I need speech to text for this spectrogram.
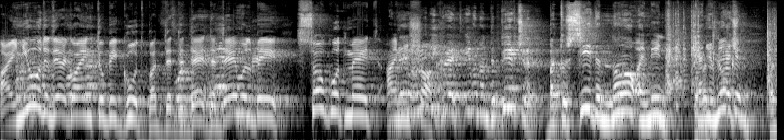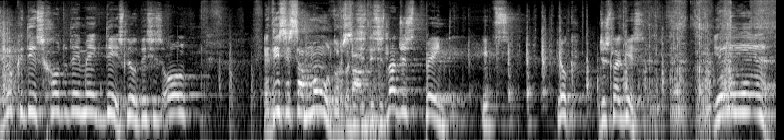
I knew that they're going to be good, but the, the, day, the day will be so good made. I'm in shock. really great, even on the picture. But to see them now, I mean, can but you imagine? at, but look at this. How do they make this? Look, this is all. Yeah, this is some mold or But this, is- something. this is not just paint. It's look just like this. Yeah, yeah, yeah,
